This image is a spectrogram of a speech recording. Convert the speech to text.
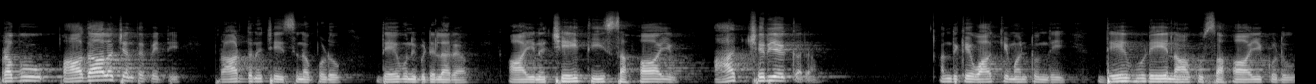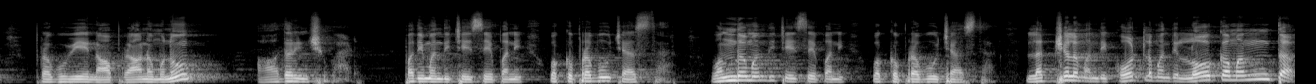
ప్రభు పాదాల చెంత పెట్టి ప్రార్థన చేసినప్పుడు దేవుని బిడలరా ఆయన చేతి సహాయం ఆశ్చర్యకరం. అందుకే వాక్యం అంటుంది దేవుడే నాకు సహాయకుడు ప్రభువే నా ప్రాణమును ఆదరించువాడు. పది మంది చేసే పని ఒక్క ప్రభువు చేస్తారు. వంద మంది చేసే పని ఒక్క ప్రభువు చేస్తాడు లక్షల మంది కోట్ల మంది లోకమంతా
